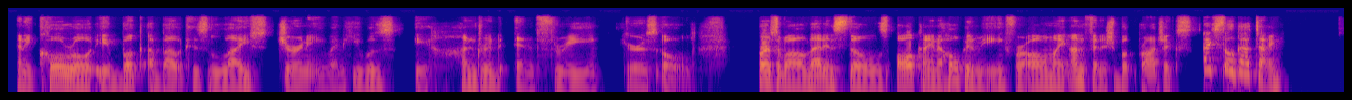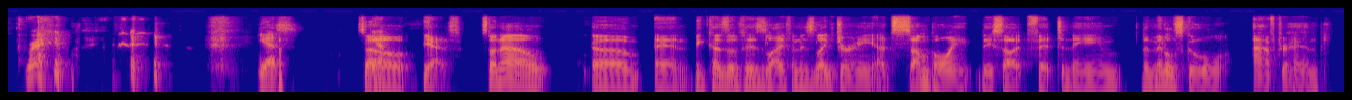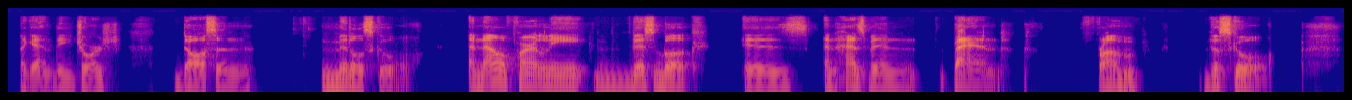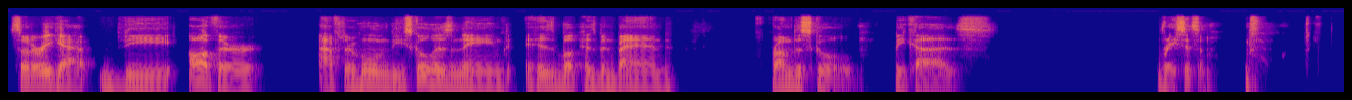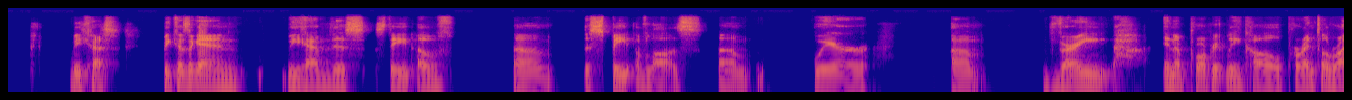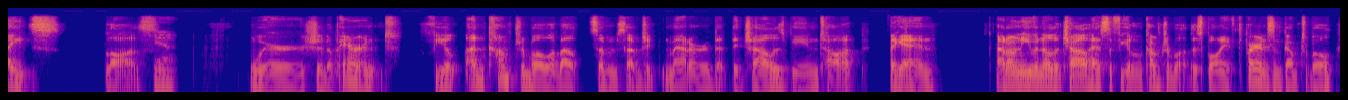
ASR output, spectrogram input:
and he co-wrote a book about his life's journey when he was 103 years old. First of all that instills all kind of hope in me for all my unfinished book projects. I still got time. Right. Yes. So yes. So now um, and because of his life and his life journey at some point they saw it fit to name the middle school after him. Again the george dawson middle school. And now apparently this book is and has been banned from the school. So to recap, the author after whom the school is named, his book has been banned from the school because racism. because because again, we have this state of um, the spate of laws um, where um, very inappropriately called parental rights laws. Yeah. Where should a parent feel uncomfortable about some subject matter that the child is being taught? Again, I don't even know the child has to feel uncomfortable at this point. If the parent's uncomfortable,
